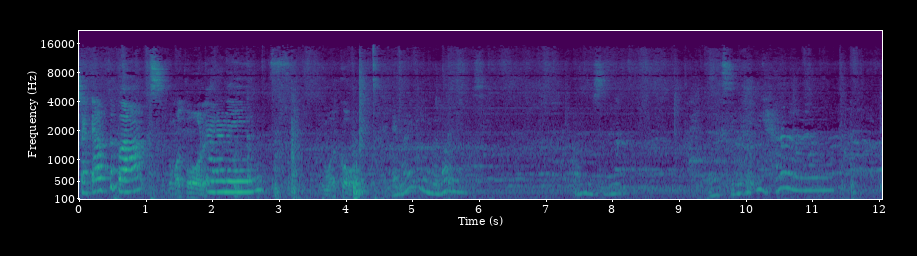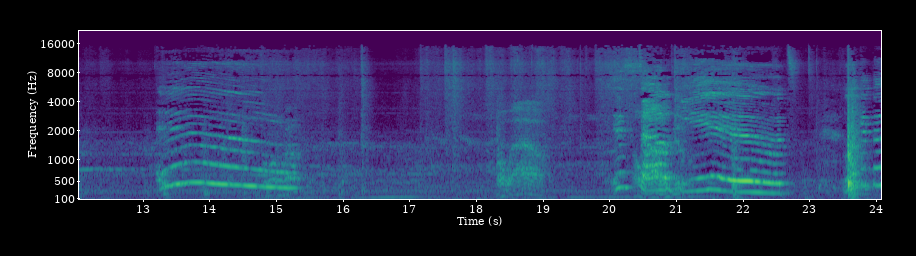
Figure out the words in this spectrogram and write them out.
Check out the box. Got our names. It might be in the box. Honestly. Let's see what we have. Ew. Oh wow. It's oh, so wow, cute. Look at the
